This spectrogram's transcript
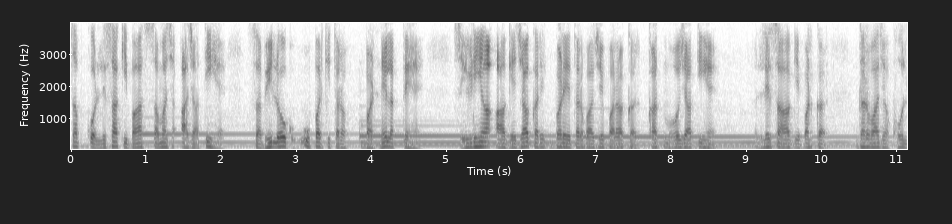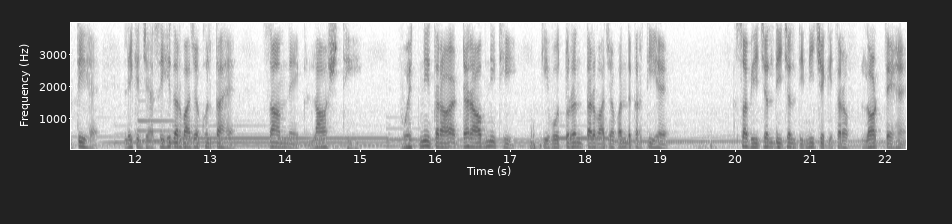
सबको लिसा की बात समझ आ जाती है। सभी लोग ऊपर की तरफ़ बढ़ने लगते हैं। सीढ़ियाँ आगे जाकर एक बड़े दरवाजे पर आकर खत्म हो जाती हैं। लिसा आगे बढ़कर दरवाज़ा खोलती है, लेकिन जैसे ही दरवाज़ा खुलता है, सामने एक लाश थी। वो इतनी डरावनी थी कि वो तुरंत दरवाज़ा बंद करती है। सभी जल्दी जल्दी नीचे की तरफ़ लौटते हैं।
